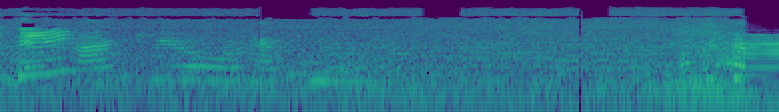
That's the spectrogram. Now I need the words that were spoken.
good thing. Thank you. Thank you.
